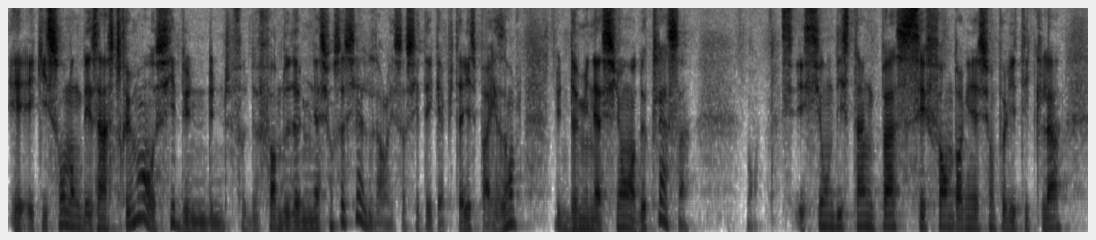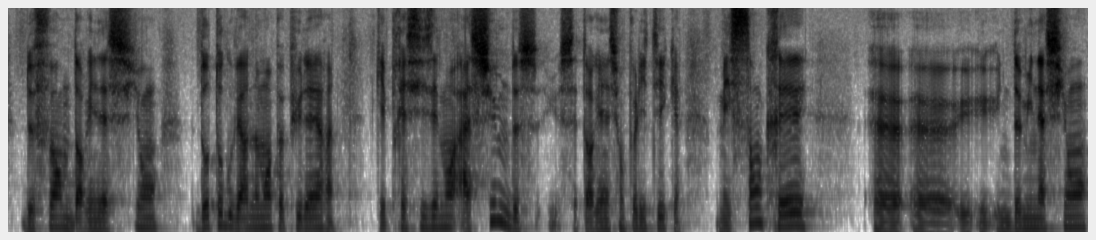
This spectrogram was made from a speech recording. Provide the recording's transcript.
et, qui sont donc des instruments aussi d'une de forme de domination sociale. Dans les sociétés capitalistes, par exemple, d'une domination de classe. Et si on ne distingue pas ces formes d'organisation politique-là de formes d'organisation d'autogouvernement populaire qui précisément assume cette organisation politique, mais sans créer euh, euh, une domination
